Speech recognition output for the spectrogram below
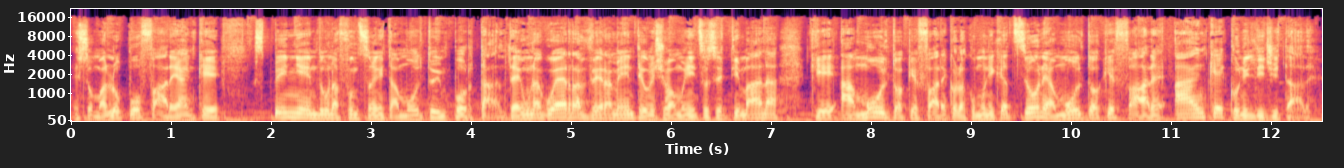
insomma lo può fare anche spegnendo una funzionalità molto importante. È una guerra veramente, come dicevamo inizio settimana, che ha molto a che fare con la comunicazione, ha molto a che fare anche con il digitale.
